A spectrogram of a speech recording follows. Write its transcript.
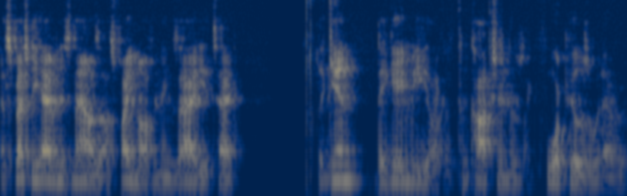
especially having this now as I was fighting off an anxiety attack. Again, they gave me like a concoction. It was like four pills or whatever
